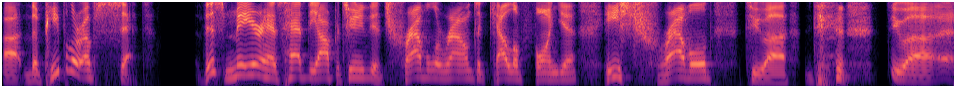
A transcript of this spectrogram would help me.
Uh, the people are upset. This mayor has had the opportunity to travel around to California. He's traveled to uh, to uh,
